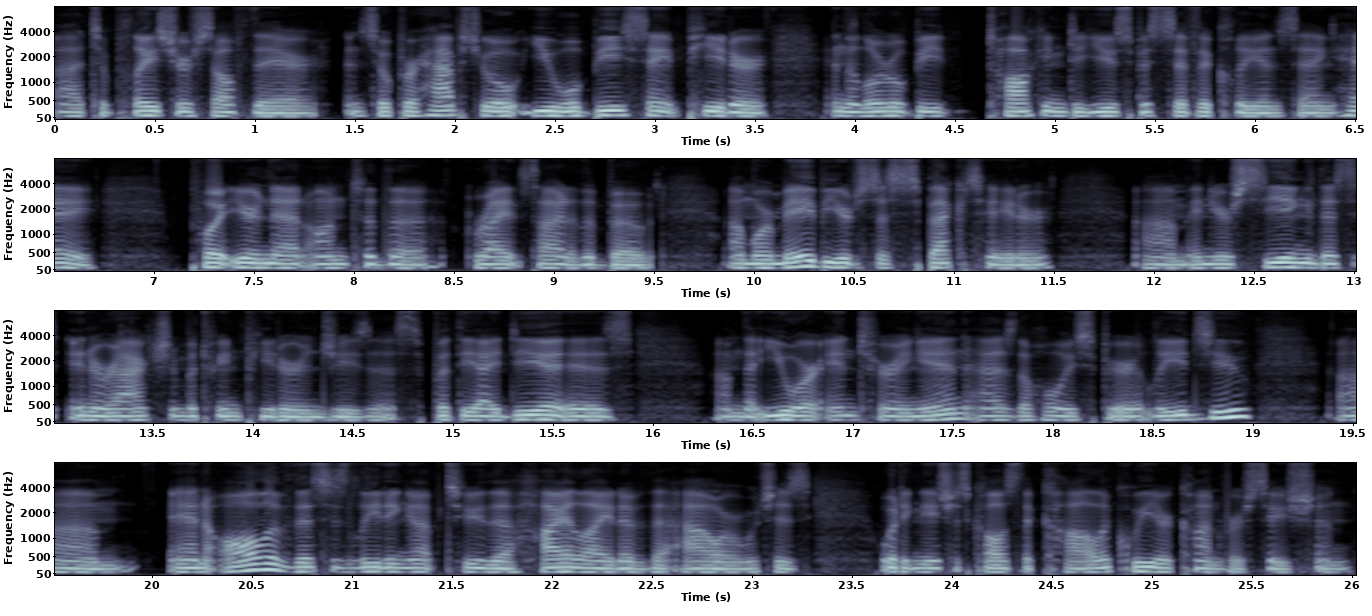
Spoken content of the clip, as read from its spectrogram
uh, to place yourself there and so perhaps you will, you will be saint peter and the lord will be talking to you specifically and saying hey put your net onto the right side of the boat. Um, or maybe you're just a spectator um, and you're seeing this interaction between Peter and Jesus. But the idea is um, that you are entering in as the Holy Spirit leads you. Um, and all of this is leading up to the highlight of the hour, which is what Ignatius calls the colloquy or conversation.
